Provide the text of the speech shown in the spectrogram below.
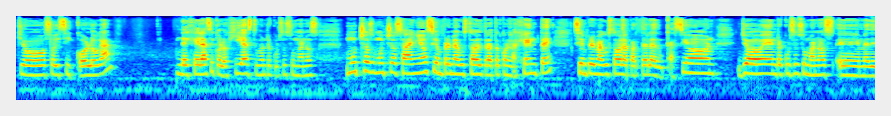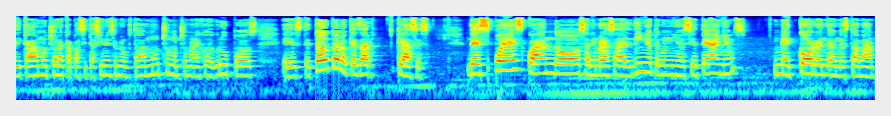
yo soy psicóloga Dejé la psicología, estuve en recursos humanos muchos, muchos años. Siempre me ha gustado el trato con la gente, siempre me ha gustado la parte de la educación. Yo en recursos humanos eh, me dedicaba mucho a la capacitación y eso me gustaba mucho, mucho manejo de grupos, este, todo, todo lo que es dar clases. Después, cuando salí embarazada del niño, tengo un niño de 7 años, me corren de donde estaba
